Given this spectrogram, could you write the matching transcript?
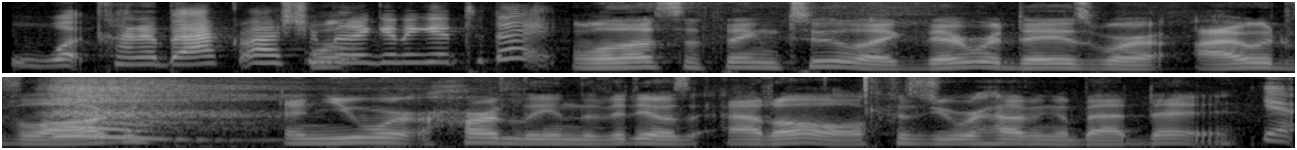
what kind of backlash am I going to get today? Well, that's the thing too. Like there were days where I would vlog and you weren't hardly in the videos at all because you were having a bad day. Yeah.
